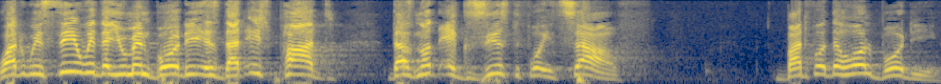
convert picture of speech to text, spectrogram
What we see with the human body is that each part does not exist for itself, but for the whole body.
